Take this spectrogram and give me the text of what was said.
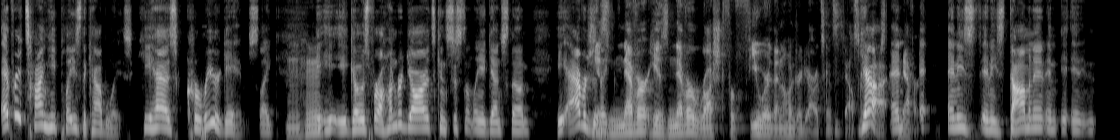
every time he plays the Cowboys, he has career games. Like mm-hmm. he, he goes for 100 yards consistently against them. He averages. He has like, never he has never rushed for fewer than 100 yards against the Dallas. Yeah, and never. And he's and he's dominant in, in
